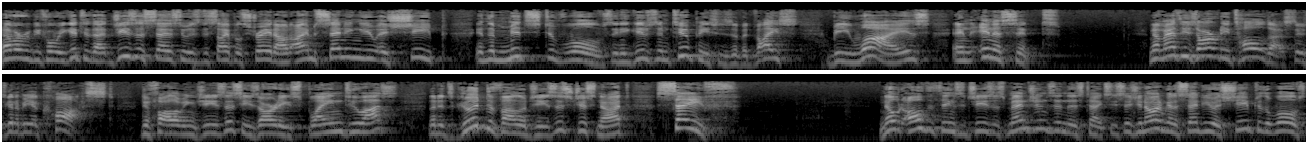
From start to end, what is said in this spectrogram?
However, before we get to that, Jesus says to his disciples straight out, I'm sending you as sheep in the midst of wolves. And he gives them two pieces of advice be wise and innocent. Now, Matthew's already told us there's going to be a cost to following Jesus. He's already explained to us that it's good to follow Jesus, just not safe. Note all the things that Jesus mentions in this text. He says, You know, I'm going to send you as sheep to the wolves.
